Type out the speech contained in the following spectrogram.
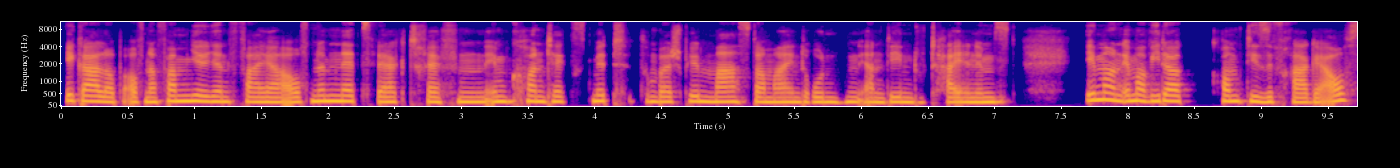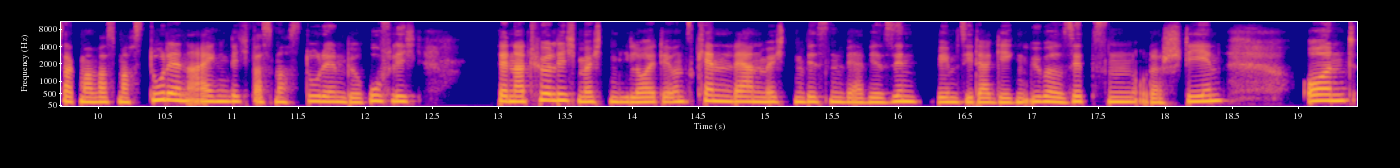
Egal ob auf einer Familienfeier, auf einem Netzwerktreffen, im Kontext mit zum Beispiel Mastermind-Runden, an denen du teilnimmst. Immer und immer wieder kommt diese Frage auf, sag mal, was machst du denn eigentlich? Was machst du denn beruflich? Denn natürlich möchten die Leute uns kennenlernen, möchten wissen, wer wir sind, wem sie da gegenüber sitzen oder stehen. Und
